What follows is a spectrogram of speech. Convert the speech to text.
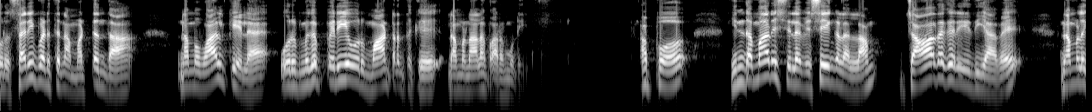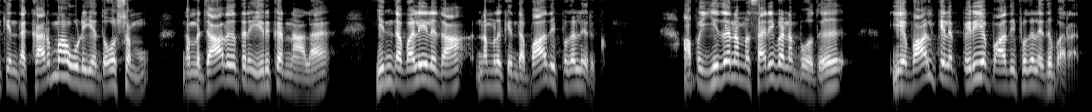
ஒரு சரிப்படுத்தினா மட்டும்தான் நம்ம வாழ்க்கையில் ஒரு மிகப்பெரிய ஒரு மாற்றத்துக்கு நம்மளால் வர முடியும். அப்போது இந்த மாதிரி சில விஷயங்கள் எல்லாம் ஜாதக ரீதியாகவே நம்மளுக்கு இந்த கர்மாவுடைய தோஷம் நம்ம ஜாதகத்தில் இருக்கிறனால இந்த வழியில் தான் நம்மளுக்கு இந்த பாதிப்புகள் இருக்கும். அப்போ இதை நம்ம சரி பண்ணும்போது என் வாழ்க்கையில் பெரிய பாதிப்புகள் எதுவும் வராது.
